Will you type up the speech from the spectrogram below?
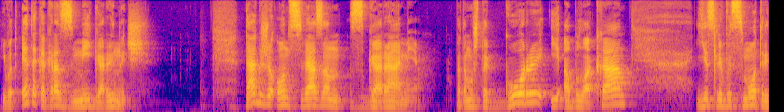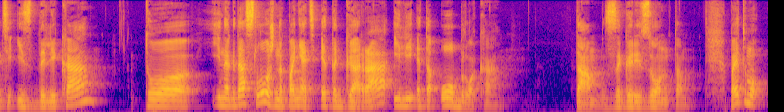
И вот это как раз Змей Горыныч. Также он связан с горами, Потому что горы и облака, если вы смотрите издалека, то иногда сложно понять, это гора или это облако там, за горизонтом. Поэтому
